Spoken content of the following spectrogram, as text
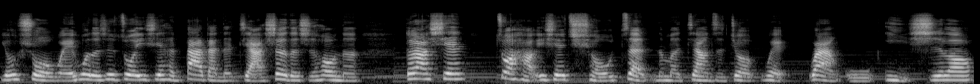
有所为，或者是做一些很大胆的假设的时候呢，都要先做好一些求证，那么这样子就会万无一失喽。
